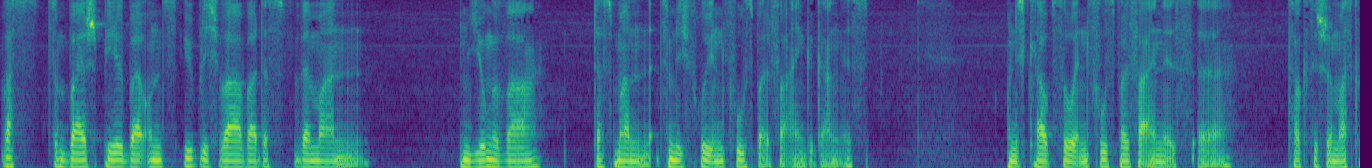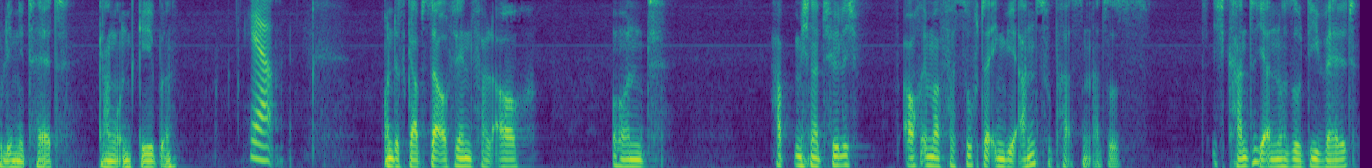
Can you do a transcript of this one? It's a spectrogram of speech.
was zum Beispiel bei uns üblich war, war, dass wenn man ein Junge war, dass man ziemlich früh in einen Fußballverein gegangen ist. Und ich glaube, so in Fußballvereinen ist äh, toxische Maskulinität gang und gäbe. Ja. Und es gab es da auf jeden Fall auch. und habe mich natürlich auch immer versucht, da irgendwie anzupassen. Also es, ich kannte ja nur so die Welt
